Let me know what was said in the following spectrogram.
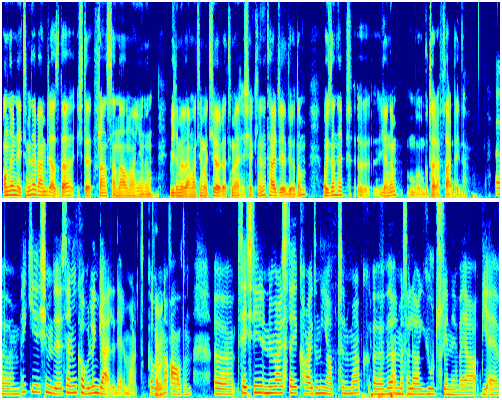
onların eğitimine ben biraz daha işte Fransa'nın, Almanya'nın bilimi ve matematiği öğretme şeklini tercih ediyordum. O yüzden hep e, yönüm bu, bu taraflardaydı. Peki şimdi senin kabulün geldi diyelim artık. Kabulünü evet. aldın. Seçtiğin üniversiteye kaydını yaptırmak ve mesela yurt yani veya bir ev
